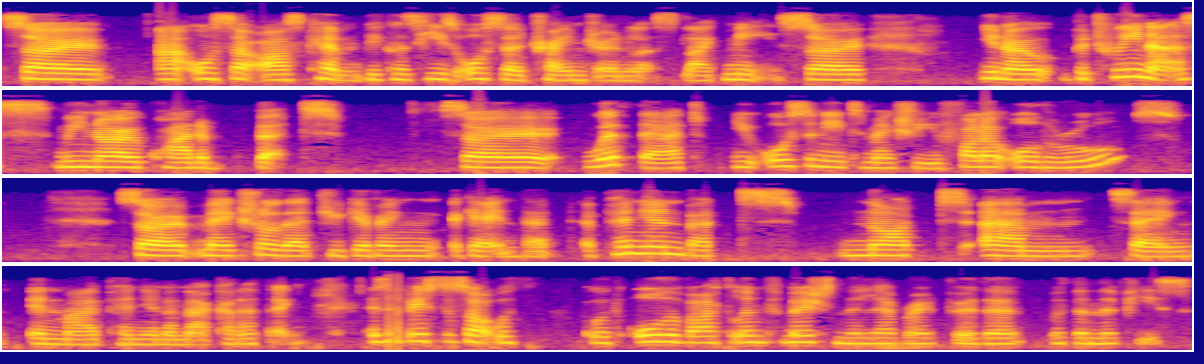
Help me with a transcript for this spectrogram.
So I also ask him because he's also a trained journalist like me. So, you know, between us, we know quite a bit. So with that, you also need to make sure you follow all the rules. So make sure that you're giving again that opinion, but not um, saying in my opinion and that kind of thing. Is it best to start with with all the vital information, then elaborate further within the piece?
